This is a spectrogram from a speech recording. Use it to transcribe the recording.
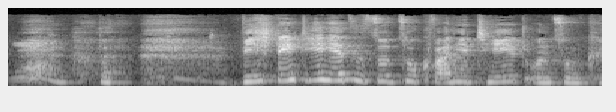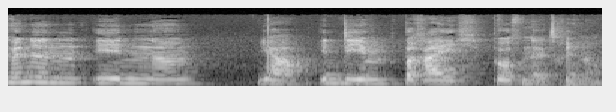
Boah. Wie steht ihr jetzt so zur Qualität und zum Können in, ähm, ja, in dem Bereich Personal Trainer?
